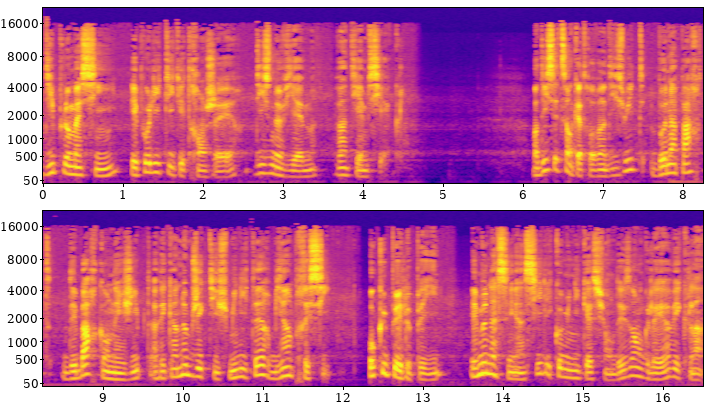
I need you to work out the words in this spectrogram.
diplomatie et politique étrangère, 19e-20e siècle. En 1798, Bonaparte débarque en Égypte avec un objectif militaire bien précis occuper le pays et menacer ainsi les communications des Anglais avec l'Inde.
